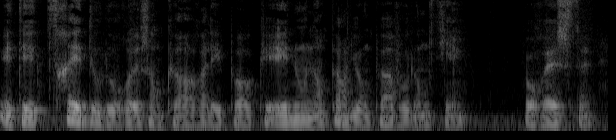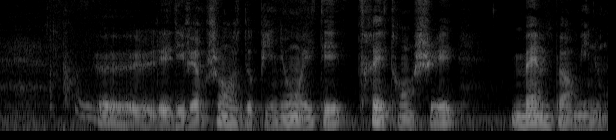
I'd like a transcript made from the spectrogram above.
était très douloureuse encore à l'époque et nous n'en parlions pas volontiers. Au reste, euh, les divergences d'opinion étaient très tranchées, même parmi nous.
